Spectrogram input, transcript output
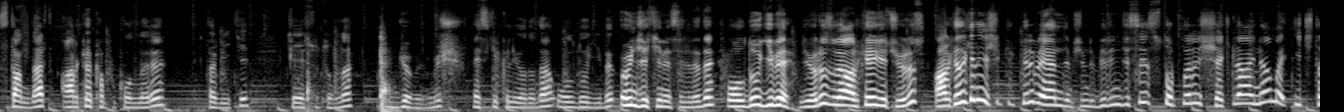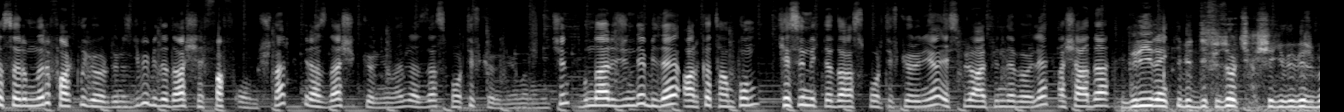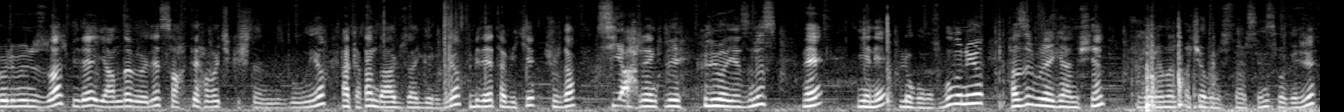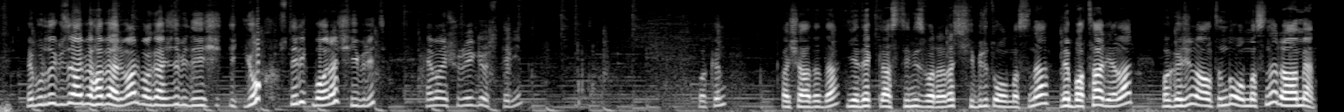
standart arka kapı kolları tabii ki C sütunla gömülmüş. Eski Clio'da da olduğu gibi, önceki nesilde de olduğu gibi diyoruz ve arkaya geçiyoruz. Arkadaki değişiklikleri beğendim. Şimdi birincisi stopların şekli aynı ama iç tasarımları farklı gördüğünüz gibi bir de daha şeffaf olmuşlar. Biraz daha şık görünüyorlar, biraz daha sportif görünüyorlar onun için. Bunun haricinde bir de arka tampon kesinlikle daha sportif görünüyor. Esprit Alpine'de böyle. Aşağıda gri renkli bir difüzör çıkışı gibi bir bölümünüz var. Bir de yanda böyle sahte hava çıkışlarımız bulunuyor. Hakikaten daha güzel görünüyor. Bir de tabii ki şurada siyah renkli Clio yazınız ve yeni logonuz bulunuyor. Hazır buraya gelmişken şuradan hemen açalım isterseniz bagajı. Ve burada güzel bir haber var. Bagajda bir değişiklik yok. Üstelik bu araç hibrit. Hemen şurayı göstereyim. Bakın aşağıda da yedek lastiğiniz var araç hibrit olmasına ve bataryalar bagajın altında olmasına rağmen.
